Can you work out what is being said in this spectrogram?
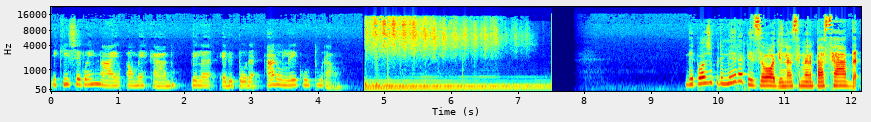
e que chegou em maio ao mercado pela editora Arolê Cultural. Depois do primeiro episódio, na semana passada,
